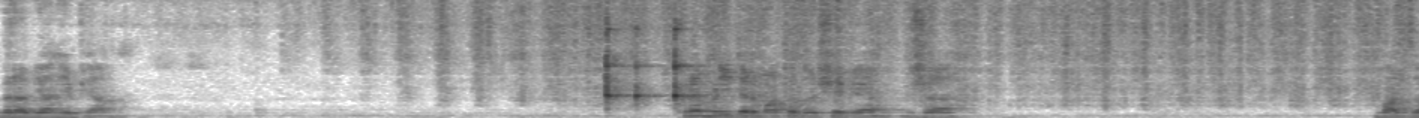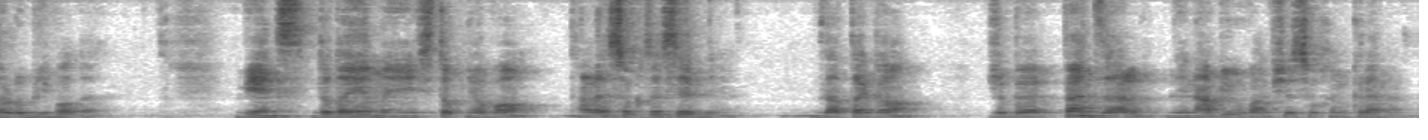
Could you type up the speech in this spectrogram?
wyrabianie pian. Krem Lider ma to do siebie, że bardzo lubi wodę. Więc dodajemy jej stopniowo, ale sukcesywnie. Dlatego, żeby pędzel nie nabił Wam się suchym kremem.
